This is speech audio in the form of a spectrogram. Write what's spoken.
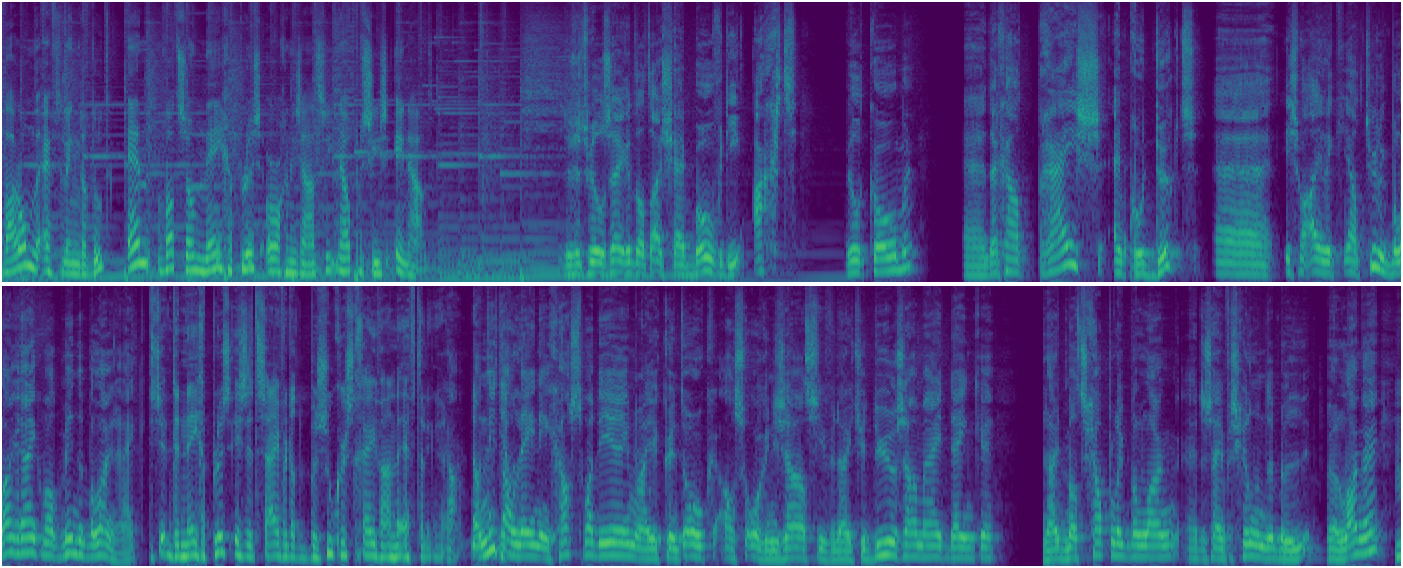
waarom de Efteling dat doet en wat zo'n 9-plus organisatie nou precies inhoudt. Dus het wil zeggen dat als jij boven die 8 wil komen, uh, dan gaat prijs en product uh, is wel eigenlijk ja, natuurlijk belangrijk, wat minder belangrijk. Dus de 9 plus is het cijfer dat bezoekers geven aan de Efteling. Ja, maar niet alleen in gastwaardering, maar je kunt ook als organisatie vanuit je duurzaamheid denken. Vanuit maatschappelijk belang. Eh, er zijn verschillende belangen hm.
